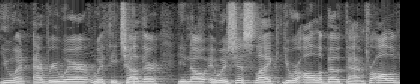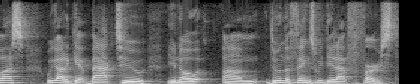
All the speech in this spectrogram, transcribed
You went everywhere with each other. You know, it was just like you were all about that. And for all of us, we got to get back to, you know, um, doing the things we did at first.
